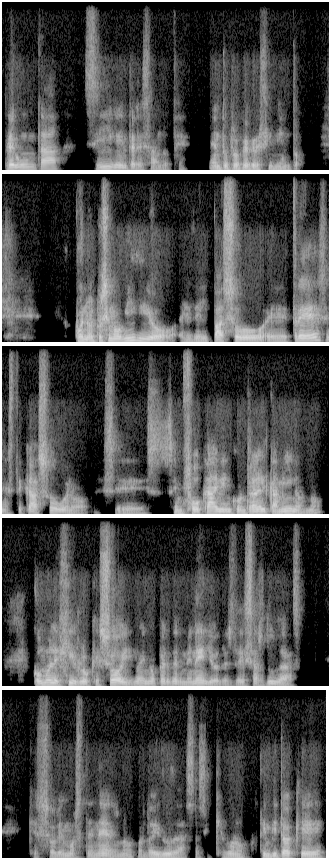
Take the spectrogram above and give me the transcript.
pregunta, sigue interesándote en tu propio crecimiento. Bueno, el próximo vídeo eh, del paso 3, eh, en este caso, bueno, se, enfoca en encontrar el camino, ¿no? Cómo elegir lo que soy, ¿no? Y no perderme en ello, desde esas dudas que solemos tener, ¿no? Cuando hay dudas. Así que, bueno, te invito a que,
